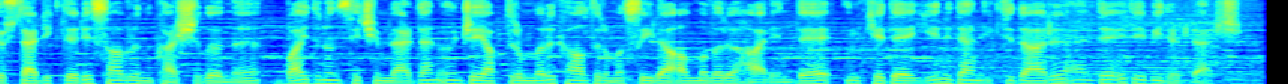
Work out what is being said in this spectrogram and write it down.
gösterdikleri sabrın karşılığını Biden'ın seçimlerden önce yaptırımları kaldırmasıyla almaları halinde ülkede yeniden iktidarı elde edebilirler.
